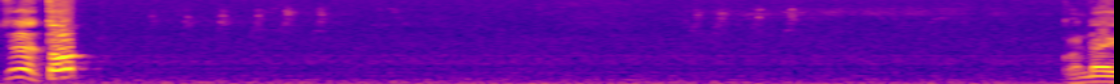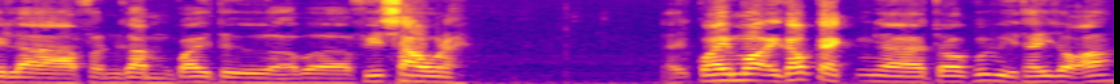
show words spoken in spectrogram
rất là tốt. Còn đây là phần gầm quay từ à, phía sau này. Đấy, quay mọi góc cạnh à, cho quý vị thấy rõ.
